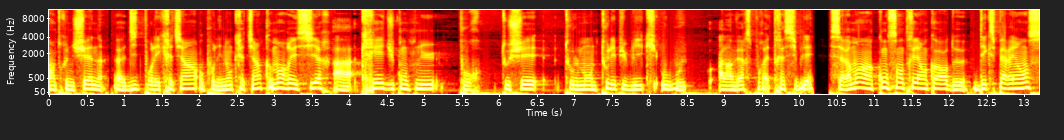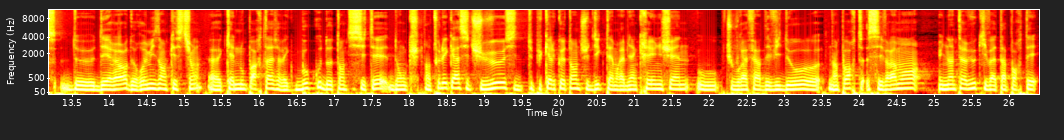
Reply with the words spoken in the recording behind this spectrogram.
entre une chaîne euh, dite pour les chrétiens ou pour les non-chrétiens. Comment réussir à créer du contenu pour toucher tout le monde, tous les publics ou à l'inverse pour être très ciblé. C'est vraiment un concentré encore de d'expérience, de d'erreurs, de remise en question euh, qu'elle nous partage avec beaucoup d'authenticité. Donc dans tous les cas, si tu veux, si depuis quelques temps tu dis que tu bien créer une chaîne ou tu voudrais faire des vidéos, euh, n'importe, c'est vraiment une interview qui va t'apporter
